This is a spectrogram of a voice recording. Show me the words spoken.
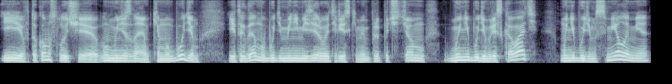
И в таком случае ну, мы не знаем, кем мы будем, и тогда мы будем минимизировать риски. Мы предпочтем, мы не будем рисковать, мы не будем смелыми,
